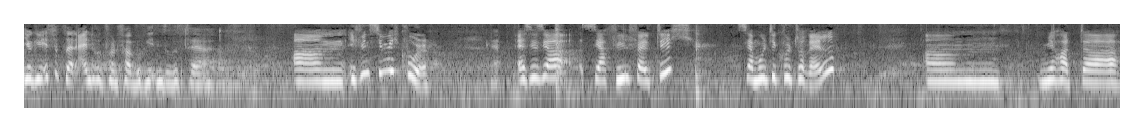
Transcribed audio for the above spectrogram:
Yogi, ist jetzt dein Eindruck von Favoriten so bisher? Ähm, ich finde es ziemlich cool. Es ist ja sehr vielfältig, sehr multikulturell. Ähm, mir hat der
